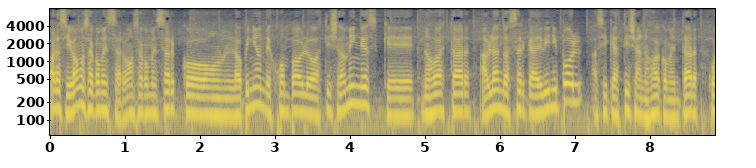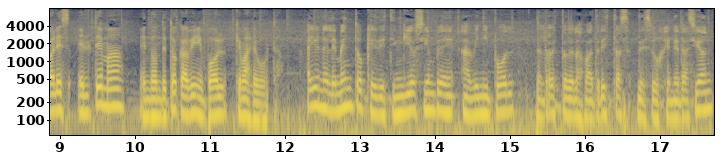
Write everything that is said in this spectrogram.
Ahora sí, vamos a comenzar. Vamos a comenzar con la opinión de Juan Pablo Astilla Domínguez, que nos va a estar hablando acerca de Vinnie Paul. Así que Astilla nos va a comentar cuál es el tema en donde toca Vinnie Paul que más le gusta. Hay un elemento que distinguió siempre a Vinnie Paul del resto de los bateristas de su generación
